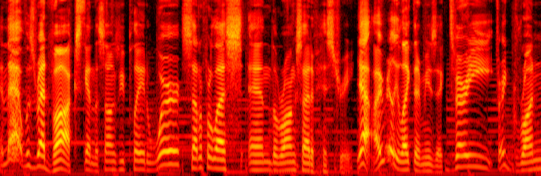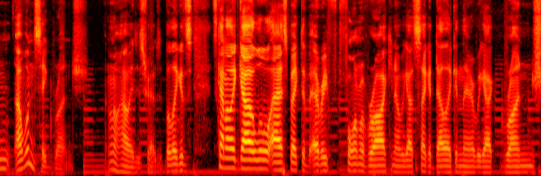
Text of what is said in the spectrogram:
And that was Red Vox. Again, the songs we played were "Settle for Less" and "The Wrong Side of History." Yeah, I really like their music. It's very, very grunge. I wouldn't say grunge. I don't know how he describes it, but like it's it's kind of like got a little aspect of every form of rock. You know, we got psychedelic in there, we got grunge.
